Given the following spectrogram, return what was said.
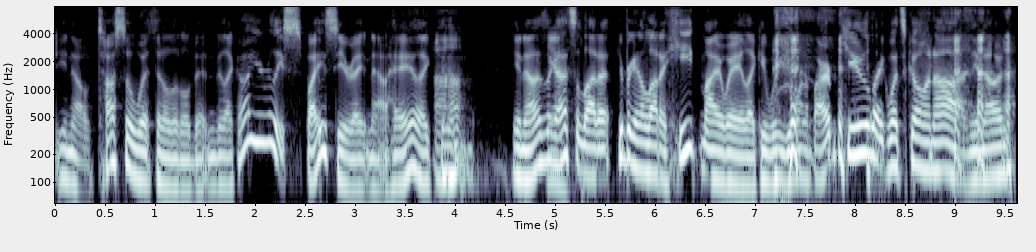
you know, tussle with it a little bit and be like, oh, you're really spicy right now. Hey, like, uh-huh. You know, I was like, yeah. that's a lot of, you're bringing a lot of heat my way. Like, you want a barbecue? like, what's going on? You know? And,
